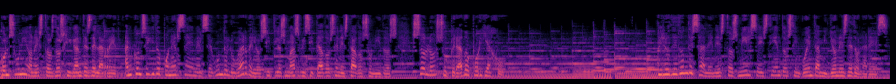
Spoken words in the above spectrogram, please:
Con su unión, estos dos gigantes de la red han conseguido ponerse en el segundo lugar de los sitios más visitados en Estados Unidos, solo superado por Yahoo. Pero ¿de dónde salen estos 1.650 millones de dólares?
